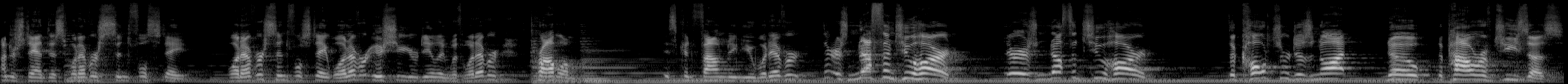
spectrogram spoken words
understand this whatever sinful state, whatever sinful state, whatever issue you're dealing with, whatever problem is confounding you, whatever, there is nothing too hard. There is nothing too hard. The culture does not know the power of Jesus.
